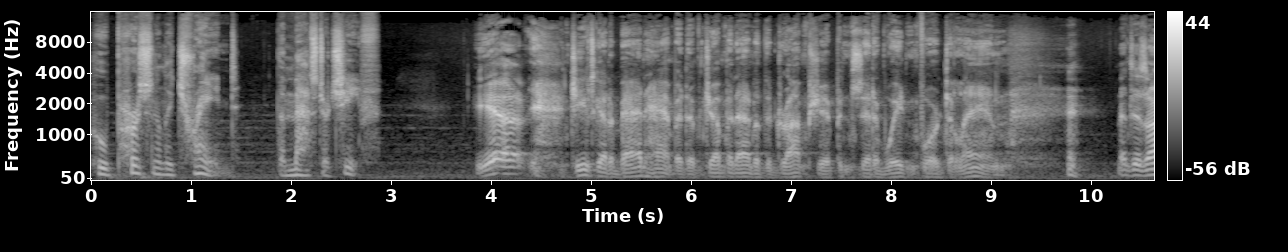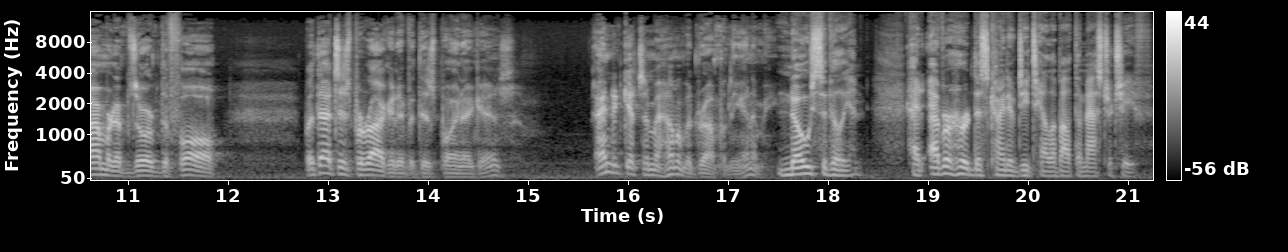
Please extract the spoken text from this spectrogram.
who personally trained the Master Chief. Yeah, Chief's got a bad habit of jumping out of the dropship instead of waiting for it to land. That's his armor absorbed the fall. But that's his prerogative at this point, I guess. And it gets him a hell of a drop on the enemy. No civilian had ever heard this kind of detail about the Master Chief.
